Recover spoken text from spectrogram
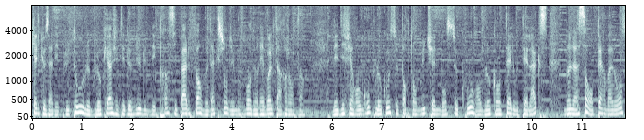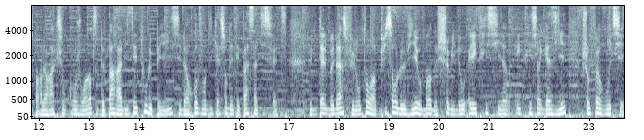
Quelques années plus tôt, le blocage était devenu l'une des principales formes d'action du mouvement de révolte argentin. Les différents groupes locaux se portant mutuellement secours en bloquant tel ou tel axe, menaçant en permanence par leur action conjointe de paralyser tout le pays si leurs revendications n'étaient pas satisfaites. Une telle menace fut longtemps un puissant levier aux mains de cheminots, électriciens, électriciens gaziers, chauffeurs routiers.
